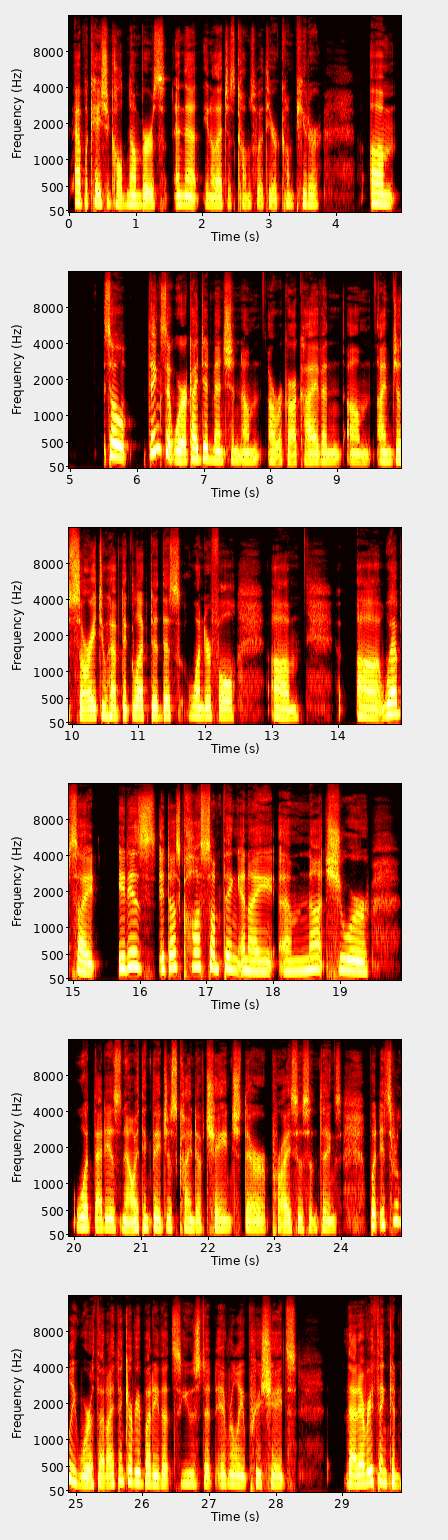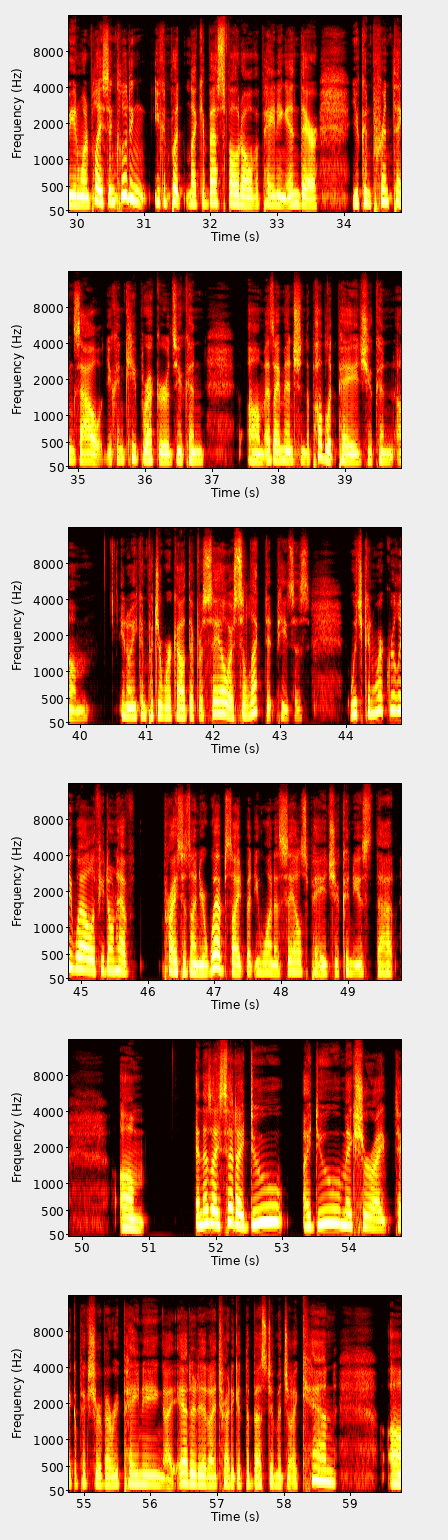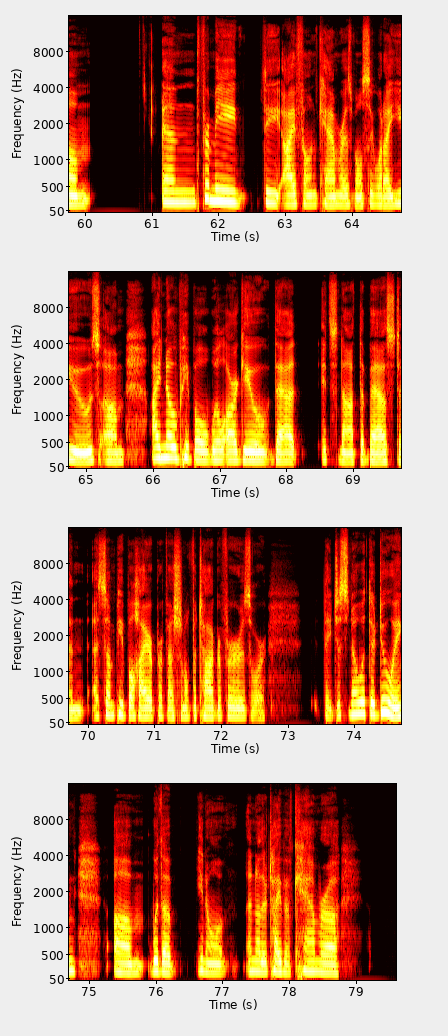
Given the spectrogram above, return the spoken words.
application called numbers and that you know that just comes with your computer. Um, so things that work, I did mention um, Artwork Archive, and um, I'm just sorry to have neglected this wonderful um, uh, website. It is. It does cost something, and I am not sure what that is now. I think they just kind of changed their prices and things, but it's really worth it. I think everybody that's used it, it really appreciates that everything can be in one place, including you can put like your best photo of a painting in there. You can print things out. You can keep records. You can, um, as I mentioned, the public page. You can, um, you know, you can put your work out there for sale or selected pieces, which can work really well if you don't have prices on your website, but you want a sales page. You can use that. Um, and as I said, I do I do make sure I take a picture of every painting. I edit it. I try to get the best image I can. Um, and for me, the iPhone camera is mostly what I use. Um, I know people will argue that it's not the best, and uh, some people hire professional photographers or they just know what they're doing um, with a you know another type of camera.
